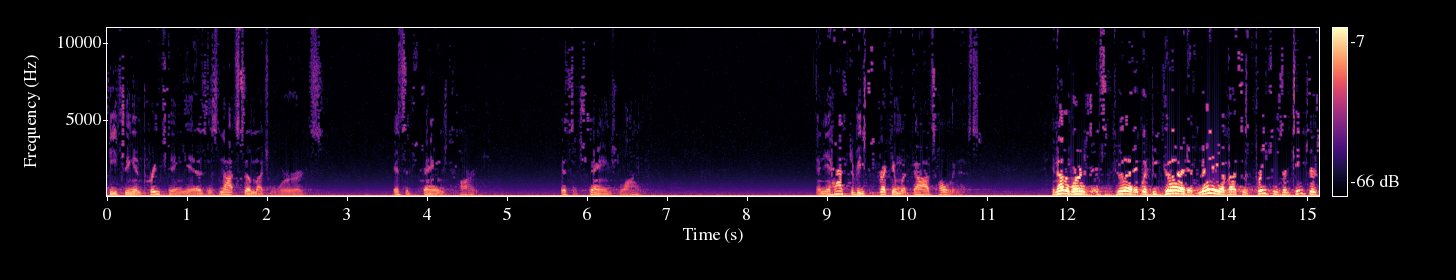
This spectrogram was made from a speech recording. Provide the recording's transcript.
teaching and preaching is? It's not so much words, it's a changed heart, it's a changed life. And you have to be stricken with God's holiness. In other words, it's good. It would be good if many of us as preachers and teachers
